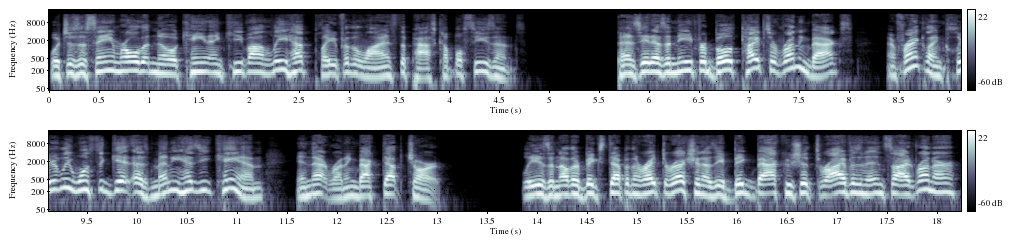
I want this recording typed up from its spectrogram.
which is the same role that Noah Cain and Keyvone Lee have played for the Lions the past couple seasons. Penn State has a need for both types of running backs, and Franklin clearly wants to get as many as he can in that running back depth chart. Lee is another big step in the right direction as a big back who should thrive as an inside runner.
